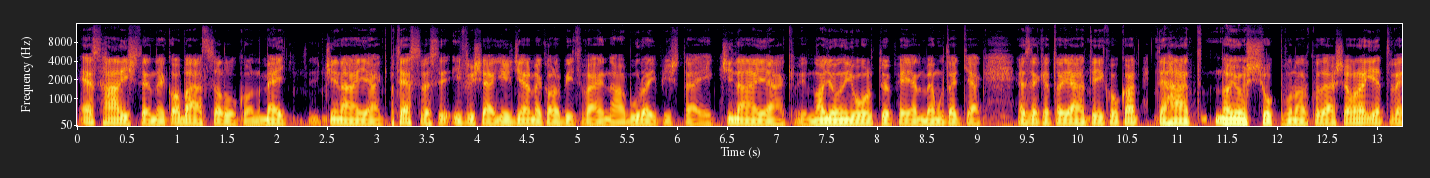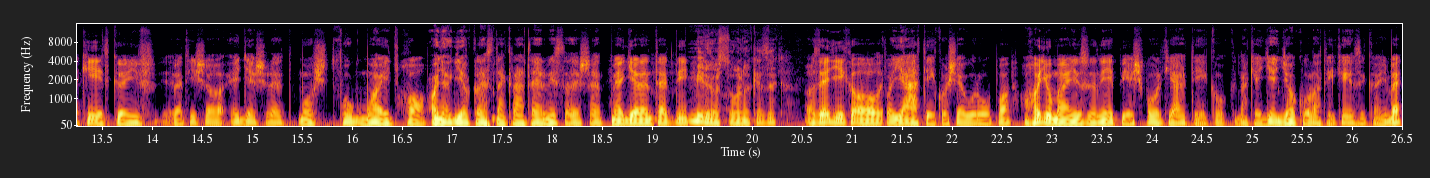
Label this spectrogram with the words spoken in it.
ez hál' Istennek abátszalókon megy, csinálják, a Tesztvesz Ifjúsági és Gyermekalapítványnál, Burai Pistáék csinálják, nagyon jól több helyen bemutatják ezeket a játékokat, tehát nagyon sok vonatkozása van, illetve két könyvet is a Egyesület most fog majd, ha anyagiak lesznek rá természetesen megjelentetni. Miről szólnak ezek? Az egyik a, a játékos Európa, a hagyományozó népi és sportjátékoknak egy ilyen gyakorlati kézikönyve,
